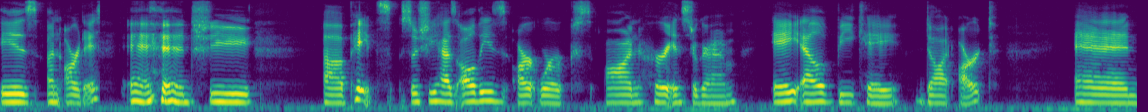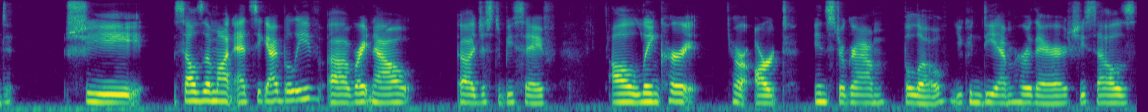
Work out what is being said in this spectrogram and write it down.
is an artist and she uh, paints. So she has all these artworks on her Instagram, albk.art. And she sells them on Etsy, I believe. Uh, right now, uh, just to be safe, I'll link her her art Instagram below. You can DM her there. She sells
